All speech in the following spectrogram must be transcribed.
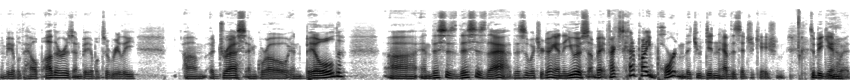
and be able to help others and be able to really um, address and grow and build. Uh, and this is this is that. This is what you're doing. And the U.S. In fact, it's kind of probably important that you didn't have this education to begin with,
